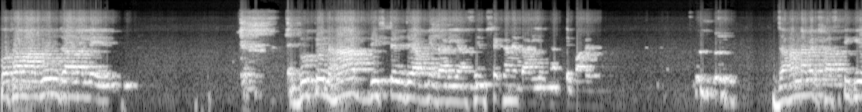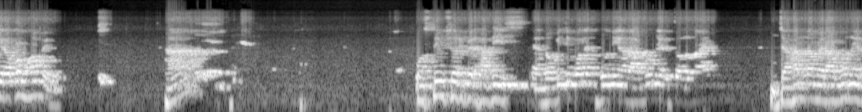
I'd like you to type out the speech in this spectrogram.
কোথাও আগুন জ্বালালে দু তিন হাত ডিস্টেন্সে আপনি দাঁড়িয়ে আছেন, সেখানে দাঁড়িয়ে থাকতে পারেন জাহান নামের শাস্তি কি এরকম হবে? হ্যাঁ? মুসলিম শরীফের হাদিস, নবীজি বলেন, দুনিয়ার আগুনের তুলনায় জাহান নামের আগুনের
